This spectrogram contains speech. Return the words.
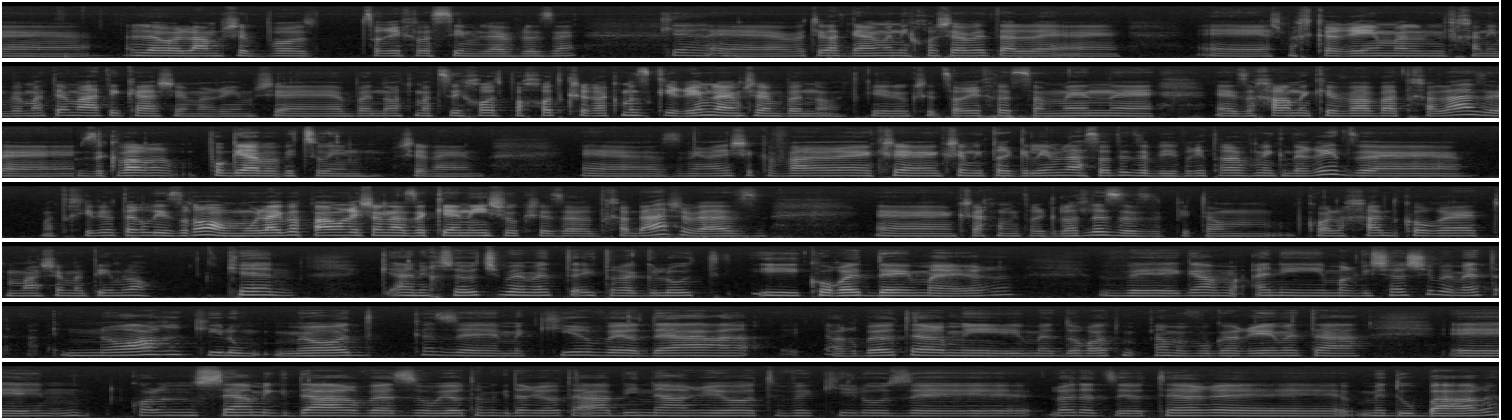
לעולם שבו צריך לשים לב לזה. כן. Uh, ואת יודעת, גם אם אני חושבת על... Uh, אה, יש מחקרים על מבחנים במתמטיקה שמראים שבנות מצליחות פחות כשרק מזכירים להם שהן בנות. כאילו, כשצריך לסמן אה, אה, זכר נקבה בהתחלה, זה, זה כבר פוגע בביצועים שלהן. אז נראה לי שכבר כש, כשמתרגלים לעשות את זה בעברית רב-מגדרית, זה מתחיל יותר לזרום. אולי בפעם הראשונה זה כן אישו כשזה עוד חדש, ואז כשאנחנו מתרגלות לזה, זה פתאום כל אחד קורא את מה שמתאים לו. כן, אני חושבת שבאמת ההתרגלות היא קורית די מהר. וגם אני מרגישה שבאמת נוער כאילו מאוד כזה מכיר ויודע הרבה יותר מהדורות המבוגרים את ה... אה, כל הנושא המגדר והזהויות המגדריות הא-בינאריות וכאילו זה, לא יודעת, זה יותר אה, מדובר.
